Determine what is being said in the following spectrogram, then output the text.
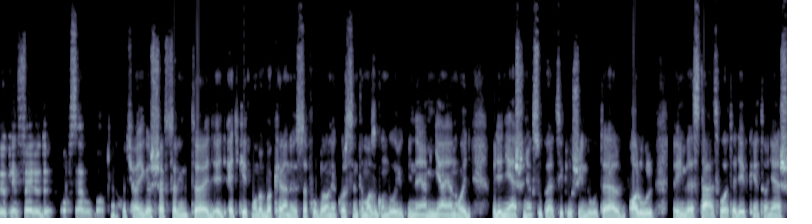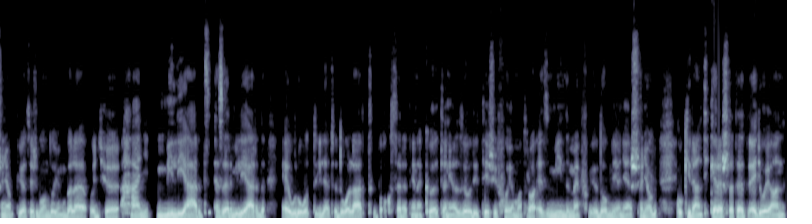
főként fejlődő országokban. Hogyha igazság szerint egy, egy, egy-két mondatba kellene összefoglalni, akkor szerintem azt gondoljuk mindjárt, hogy, hogy egy nyersanyag szuperciklus indult el, alul investált volt egyébként a nyersanyagpiac, és gondoljunk bele, hogy hány milliárd, ezer milliárd eurót, illetve dollárt szeretnének költeni a zöldítési folyamatra, ez mind meg fogja dobni a nyersanyag iránti keresletet egy olyan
